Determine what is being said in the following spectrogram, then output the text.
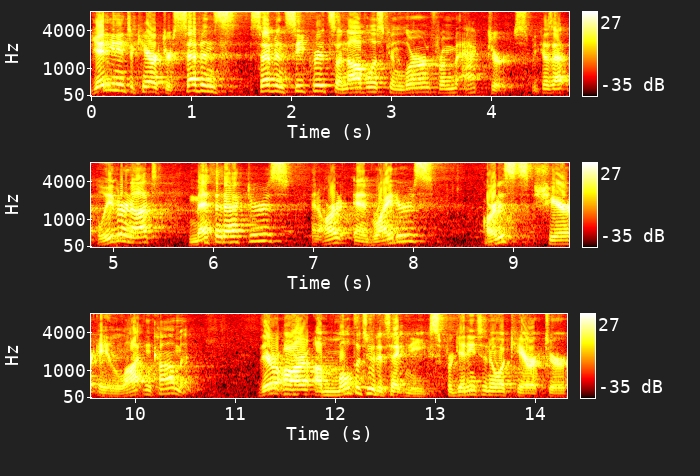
Getting into character, seven, seven secrets a novelist can learn from actors. Because uh, believe it or not, method actors and, art, and writers, artists share a lot in common. There are a multitude of techniques for getting to know a character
